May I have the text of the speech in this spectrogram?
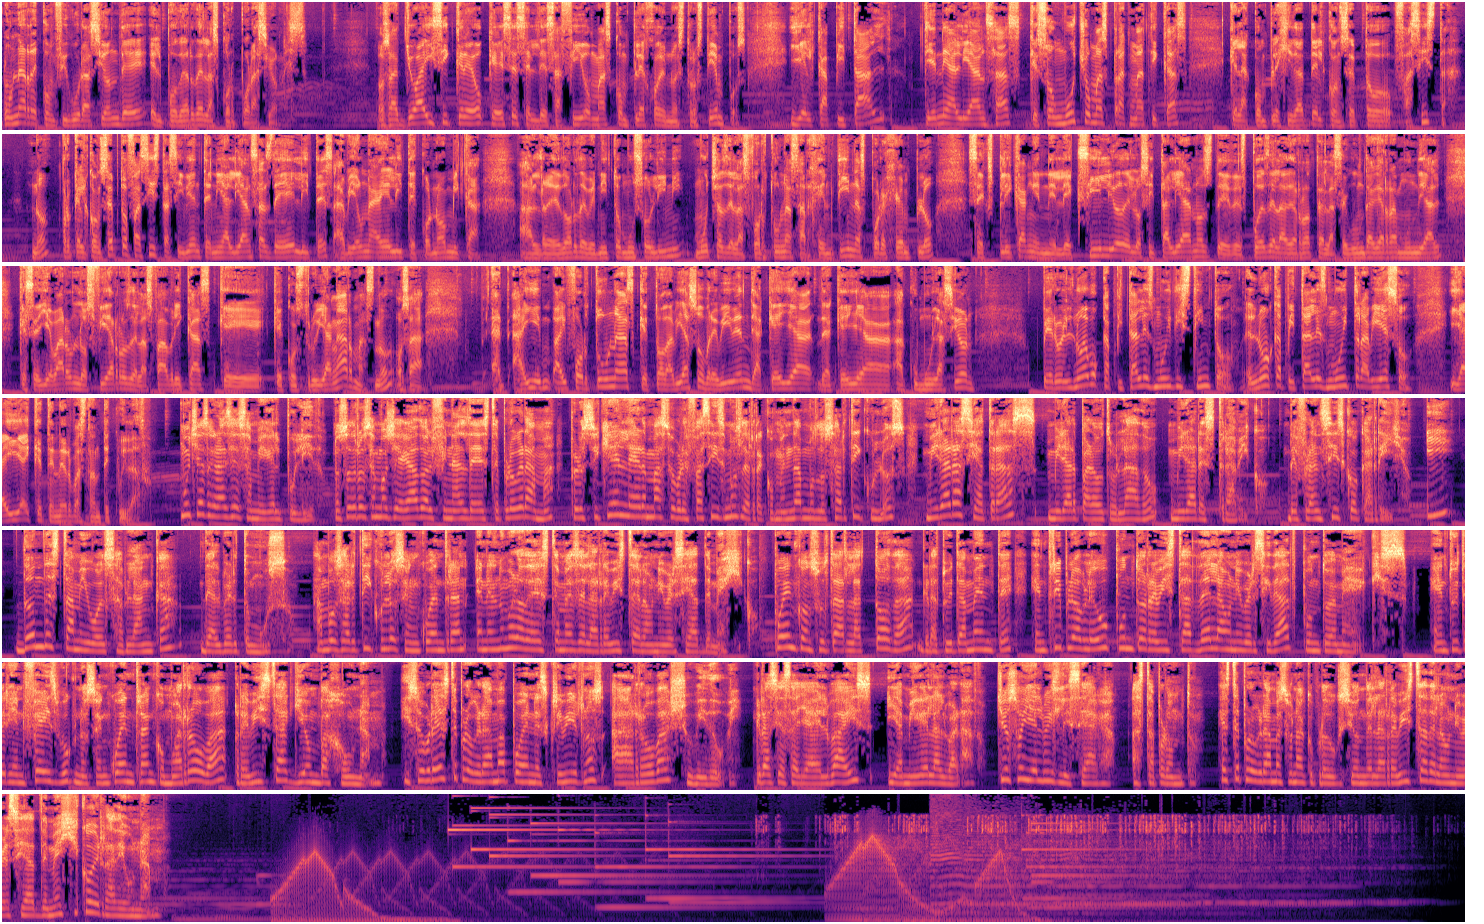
una reconfiguración del poder de las corporaciones. O sea, yo ahí sí creo que ese es el desafío más complejo de nuestros tiempos. Y el capital tiene alianzas que son mucho más pragmáticas que la complejidad del concepto fascista. ¿No? Porque el concepto fascista, si bien tenía alianzas de élites, había una élite económica alrededor de Benito Mussolini. Muchas de las fortunas argentinas, por ejemplo, se explican en el exilio de los italianos de después de la derrota de la Segunda Guerra Mundial, que se llevaron los fierros de las fábricas que, que construían armas, ¿no? O sea, hay, hay fortunas que todavía sobreviven de aquella, de aquella acumulación pero el nuevo capital es muy distinto, el nuevo capital es muy travieso y ahí hay que tener bastante cuidado. Muchas gracias a Miguel Pulido. Nosotros hemos llegado al final de este programa, pero si quieren leer más sobre fascismos, les recomendamos los artículos Mirar hacia atrás, Mirar para otro lado, Mirar estrábico, de Francisco Carrillo, y ¿Dónde está mi bolsa blanca? de Alberto Muso. Ambos artículos se encuentran en el número de este mes de la revista de la Universidad de México. Pueden consultarla toda gratuitamente en www.revistadelauniversidad.mx. En Twitter y en Facebook nos encuentran como arroba revista-unam. Y sobre este programa pueden escribirnos a arroba shubidubi. Gracias a Yael Vais y a Miguel Alvarado. Yo soy Elvis Liceaga. Hasta pronto. Este programa es una coproducción de la revista de la Universidad de México y Radio UNAM.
